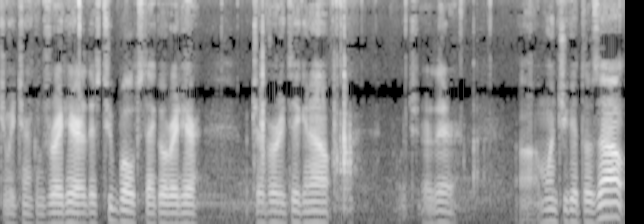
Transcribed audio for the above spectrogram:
which return comes right here. There's two bolts that go right here, which I've already taken out, which are there. Um, once you get those out,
